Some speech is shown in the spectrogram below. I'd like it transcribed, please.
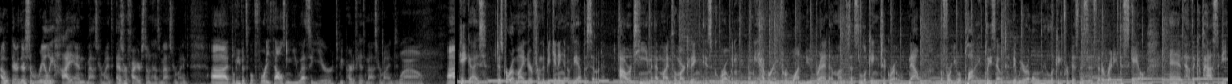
out there. There's some really high end masterminds. Ezra Firestone has a mastermind. Uh, I believe it's about forty thousand US a year to be part of his mastermind. Wow. Hey guys, just a reminder from the beginning of the episode. Our team at Mindful Marketing is growing, and we have room for one new brand a month that's looking to grow. Now, before you apply, please note that we are only looking for businesses that are ready to scale and have the capacity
